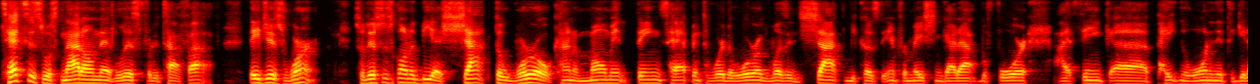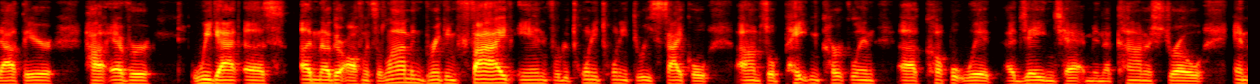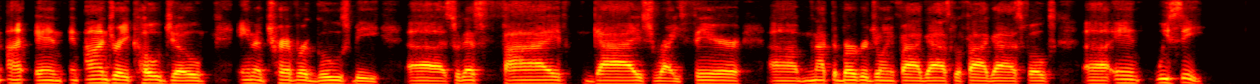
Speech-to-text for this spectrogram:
Texas was not on that list for the top five. They just weren't. So this was going to be a shock the world kind of moment. Things happened to where the world wasn't shocked because the information got out before. I think uh, Peyton wanted it to get out there. However, we got us another offensive lineman, bringing five in for the 2023 cycle. Um, so Peyton Kirkland, uh, coupled with a Jaydon Chatman, a Connor Stroh, and uh, and and Andre Cojoe, and a Trevor Goosby. Uh, so that's five guys right there. Um, not the burger joint five guys, but five guys, folks. Uh, and we see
